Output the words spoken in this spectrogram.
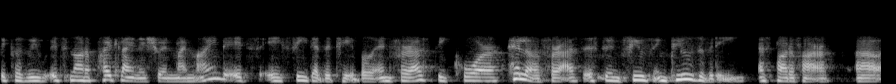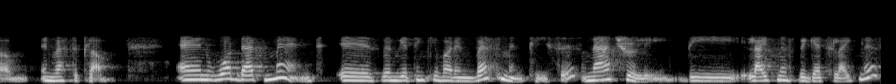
because we, it's not a pipeline issue in my mind. It's a seat at the table. And for us, the core pillar for us is to infuse inclusivity as part of our um, investor club. And what that meant is when we are thinking about investment thesis, naturally the likeness begets likeness.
